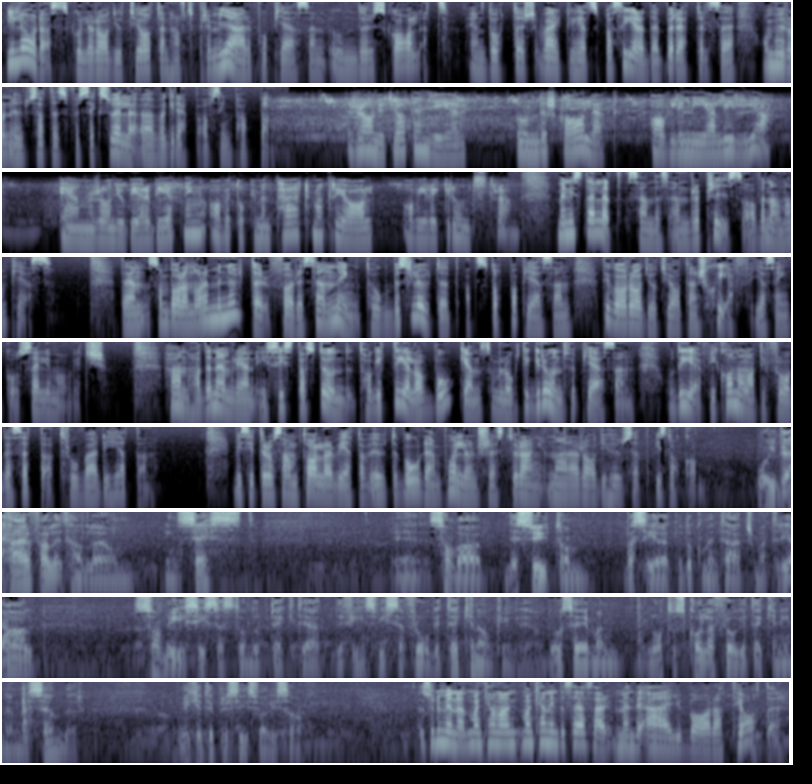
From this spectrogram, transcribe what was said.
I lördags skulle Radioteatern haft premiär på pjäsen Under skalet. En dotters verklighetsbaserade berättelse om hur hon utsattes för sexuella övergrepp av sin pappa. Radioteatern ger Under skalet av Linnea Lilja. En radiobearbetning av ett dokumentärt material av Erik Grundström. Men istället sändes en repris av en annan pjäs. Den som bara några minuter före sändning tog beslutet att stoppa pjäsen det var Radioteaterns chef Jasenko Selimovic. Han hade nämligen i sista stund tagit del av boken som låg till grund för pjäsen och det fick honom att ifrågasätta trovärdigheten. Vi sitter och samtalar vid ett av uteborden på en lunchrestaurang nära Radiohuset i Stockholm. Och i det här fallet handlar det om incest eh, som var dessutom baserat på dokumentärt material som vi i sista stund upptäckte att det finns vissa frågetecken omkring det. Och då säger man låt oss kolla frågetecken innan vi sänder. Vilket är precis vad vi sa. Så du menar att man kan, man kan inte säga så här, men det är ju bara teater?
